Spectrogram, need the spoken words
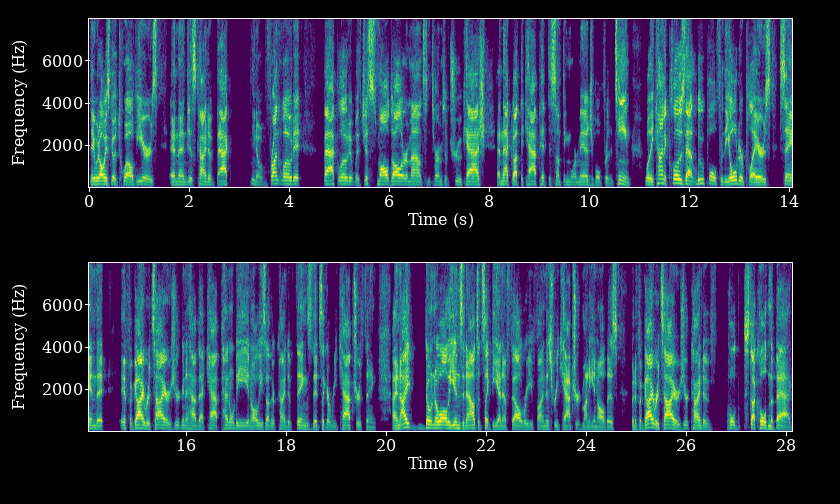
They would always go 12 years and then just kind of back, you know, front load it, back load it with just small dollar amounts in terms of true cash, and that got the cap hit to something more manageable for the team. Well, they kind of closed that loophole for the older players, saying that if a guy retires, you're going to have that cap penalty and all these other kind of things. That's like a recapture thing. And I don't know all the ins and outs. It's like the NFL where you find this recaptured money and all this. But if a guy retires, you're kind of hold stuck holding the bag.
